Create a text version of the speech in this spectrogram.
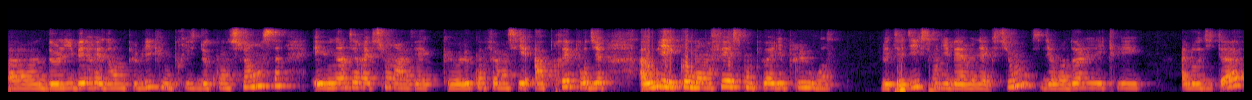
euh, de libérer dans le public une prise de conscience et une interaction avec euh, le conférencier après pour dire Ah oui, et comment on fait? Est-ce qu'on peut aller plus loin? Le TEDx, on libère une action, c'est-à-dire on donne les clés à l'auditeur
